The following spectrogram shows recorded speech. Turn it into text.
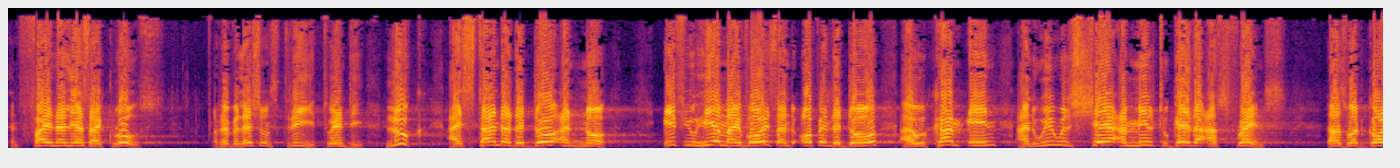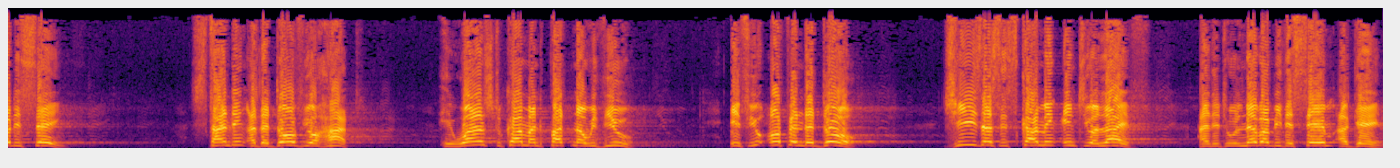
And finally, as I close, Revelations 3 20. Look, I stand at the door and knock. If you hear my voice and open the door, I will come in and we will share a meal together as friends. That's what God is saying. Standing at the door of your heart, He wants to come and partner with you. If you open the door, Jesus is coming into your life and it will never be the same again.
